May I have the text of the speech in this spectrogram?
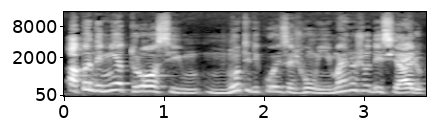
a pandemia trouxe um monte de coisas ruins, mas no judiciário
